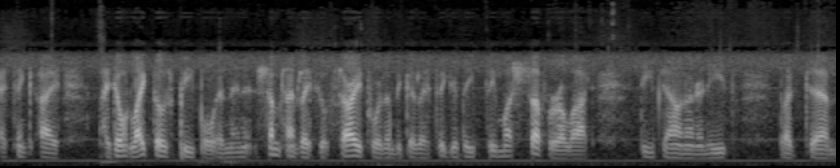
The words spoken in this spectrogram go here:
I think I I don't like those people, and then it, sometimes I feel sorry for them because I figure they they must suffer a lot deep down underneath. But um,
